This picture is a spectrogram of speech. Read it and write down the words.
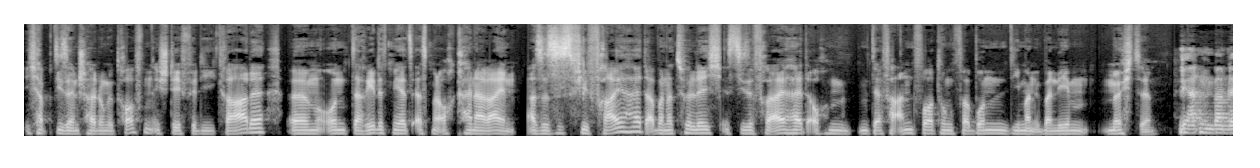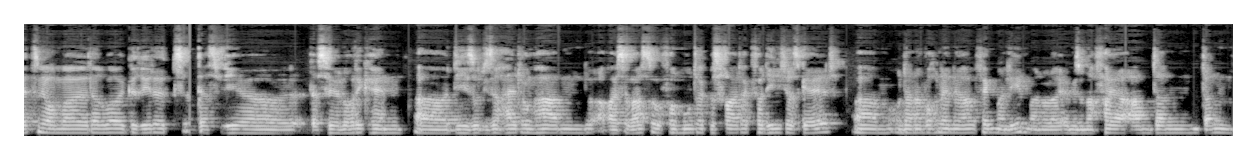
ich habe diese Entscheidung getroffen, ich stehe für die gerade ähm, und da redet mir jetzt erstmal auch keiner rein. Also es ist viel Freiheit, aber natürlich ist diese Freiheit auch mit, mit der Verantwortung verbunden, die man übernehmen möchte. Wir hatten beim letzten Jahr auch mal darüber geredet, dass wir, dass wir Leute kennen, äh, die so diese Haltung haben, weißt du was, so von Montag bis Freitag verdiene ich das Geld ähm, und dann am Wochenende fängt mein Leben an oder irgendwie so nach Feierabend, dann, dann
